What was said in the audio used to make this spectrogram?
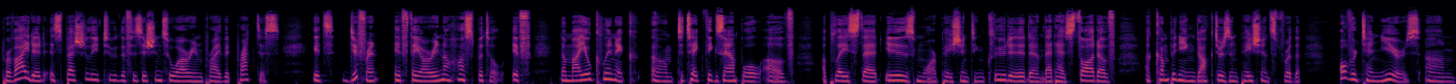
provided, especially to the physicians who are in private practice. It's different if they are in a hospital. If the Mayo Clinic, um, to take the example of a place that is more patient included and that has thought of accompanying doctors and patients for the over 10 years, um,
